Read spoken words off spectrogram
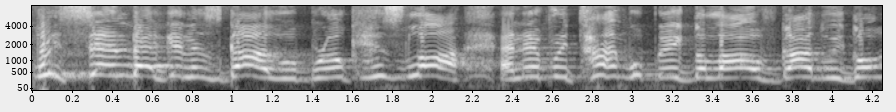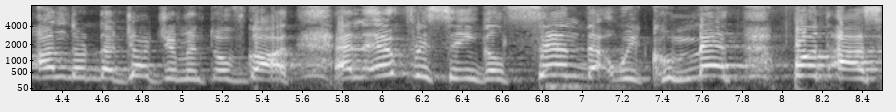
We sinned against God, we broke His law, and every time we break the law of God, we go under the judgment of God. And every single sin that we commit put us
